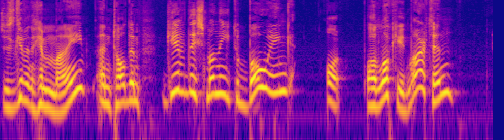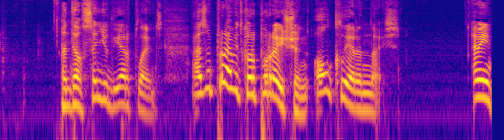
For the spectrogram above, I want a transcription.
just given him money and told him give this money to Boeing or or Lockheed Martin, and they'll send you the airplanes as a private corporation, all clear and nice. I mean,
